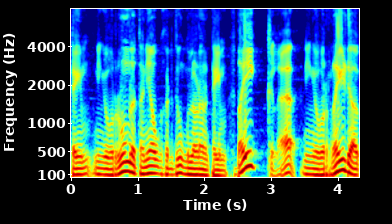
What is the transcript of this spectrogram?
டைம் நீங்கள் ஒரு ரூமில் தனியாக உட்கார்றது உங்களோட டைம் பைக்கில் நீங்கள் ஒரு ரைடு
